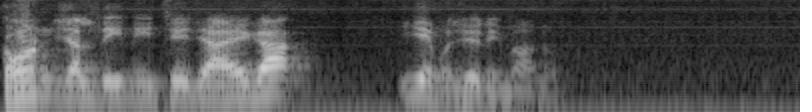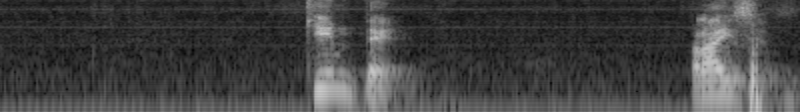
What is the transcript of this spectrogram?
कौन जल्दी नीचे जाएगा, ये मुझे नहीं मालूम। कीमतें प्राइसेस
